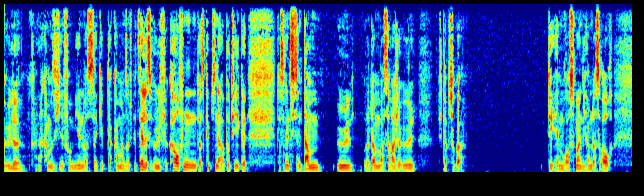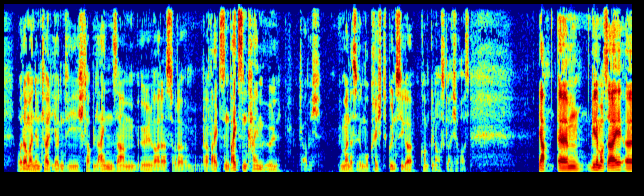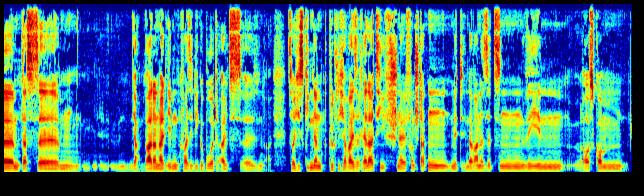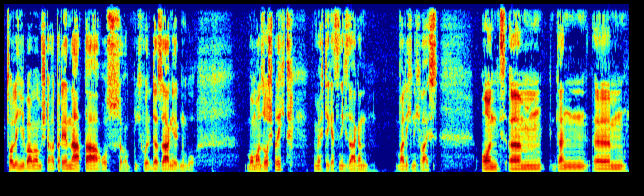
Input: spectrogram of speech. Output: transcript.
Öle, da kann man sich informieren, was es da gibt. Da kann man so ein spezielles Öl für kaufen. Das gibt es in der Apotheke. Das nennt sich dann Dammöl oder Dammmassageöl. Ich glaube sogar DM Rossmann, die haben das auch. Oder man nimmt halt irgendwie, ich glaube, Leinsamenöl war das oder, oder Weizen, Weizenkeimöl, glaube ich. Wenn man das irgendwo kriegt, günstiger, kommt genau das gleiche raus. Ja, ähm, wie dem auch sei, ähm, das ähm, ja, war dann halt eben quasi die Geburt als äh, solches ging dann glücklicherweise relativ schnell vonstatten mit in der Wanne sitzen, wehen, rauskommen, tolle Hebamme am Start, Renata aus, ich würde das sagen irgendwo, wo man so spricht, möchte ich jetzt nicht sagen, weil ich nicht weiß. Und ähm, dann ähm,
